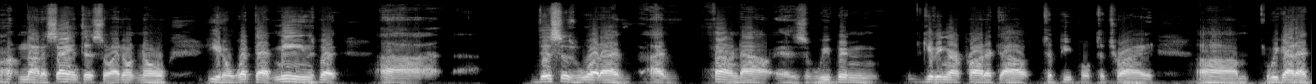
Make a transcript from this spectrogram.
I'm not a scientist, so I don't know, you know, what that means, but uh, this is what I've I've found out as we've been giving our product out to people to try. Um, we got a,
